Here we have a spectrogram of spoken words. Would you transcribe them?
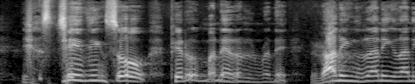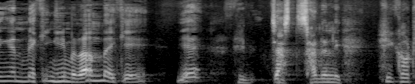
just changing so, running, running, running and making him run like a, yeah, he just suddenly, he got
